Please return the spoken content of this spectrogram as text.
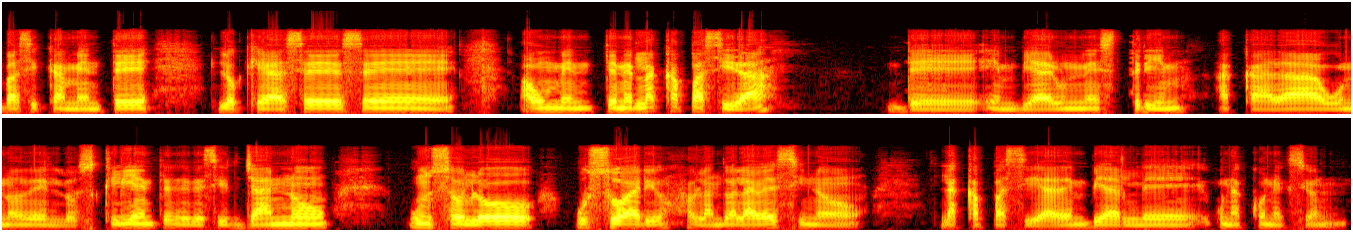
básicamente lo que hace es eh, tener la capacidad de enviar un stream a cada uno de los clientes, es decir, ya no un solo usuario hablando a la vez, sino la capacidad de enviarle una conexión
